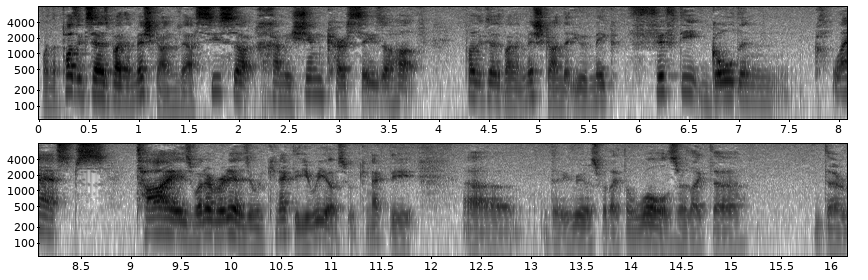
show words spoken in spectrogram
when the Pasuk says by the Mishkan, V'asisa chamishim karsei zahav, Pasuk says by the Mishkan that you would make 50 golden clasps, ties, whatever it is, it would connect the Urios, it would connect the uh, the Urios with like the wools or like the, the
